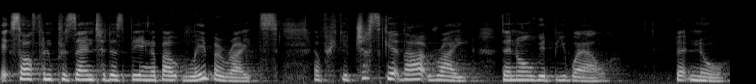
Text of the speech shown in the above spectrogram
it's often presented as being about labour rights, if we could just get that right, then all would be well. But no.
